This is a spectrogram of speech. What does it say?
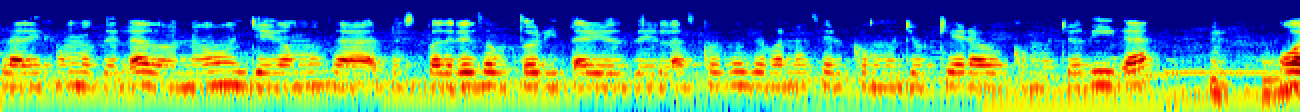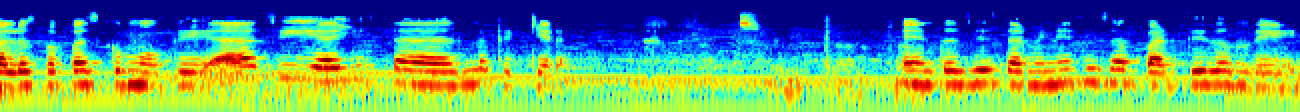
la dejamos de lado, ¿no? Llegamos a los padres autoritarios de las cosas se van a hacer como yo quiera o como yo diga, o a los papás como que, ah, sí, ahí está, lo que quiera. Entonces también es esa parte donde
